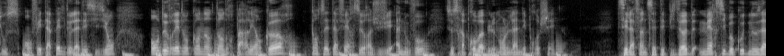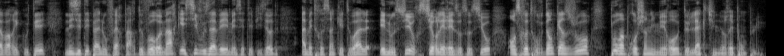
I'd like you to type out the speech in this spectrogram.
Tous ont fait appel de la décision. On devrait donc en entendre parler encore. Quand cette affaire sera jugée à nouveau, ce sera probablement l'année prochaine. C'est la fin de cet épisode. Merci beaucoup de nous avoir écoutés. N'hésitez pas à nous faire part de vos remarques et si vous avez aimé cet épisode, à mettre 5 étoiles et nous suivre sur les réseaux sociaux. On se retrouve dans 15 jours pour un prochain numéro de L'actu ne répond plus.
